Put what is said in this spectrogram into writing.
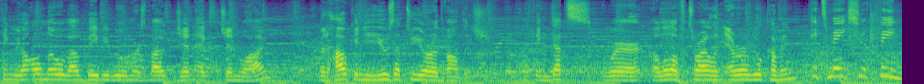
Think we all know about baby boomers, about Gen X, Gen Y, but how can you use that to your advantage? I think that's where a lot of trial and error will come in. It makes you think,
